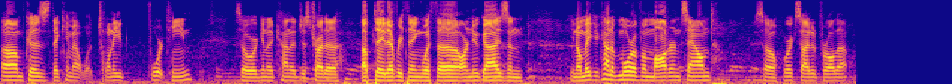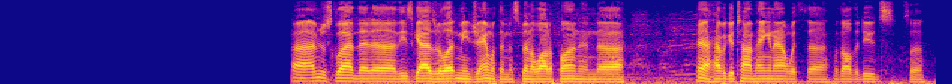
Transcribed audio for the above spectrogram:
because um, they came out what 2014. So we're gonna kind of just try to update everything with uh, our new guys and you know make it kind of more of a modern sound. So we're excited for all that. Uh, I'm just glad that uh, these guys are letting me jam with them. It's been a lot of fun, and uh, yeah, have a good time hanging out with uh, with all the dudes. So good time.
